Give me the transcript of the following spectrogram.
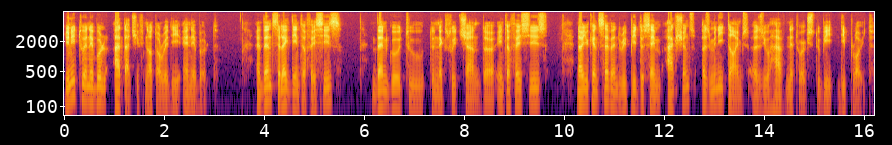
You need to enable attach if not already enabled. And then select the interfaces. Then go to the next switch and uh, interfaces. Now you can save and repeat the same actions as many times as you have networks to be deployed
